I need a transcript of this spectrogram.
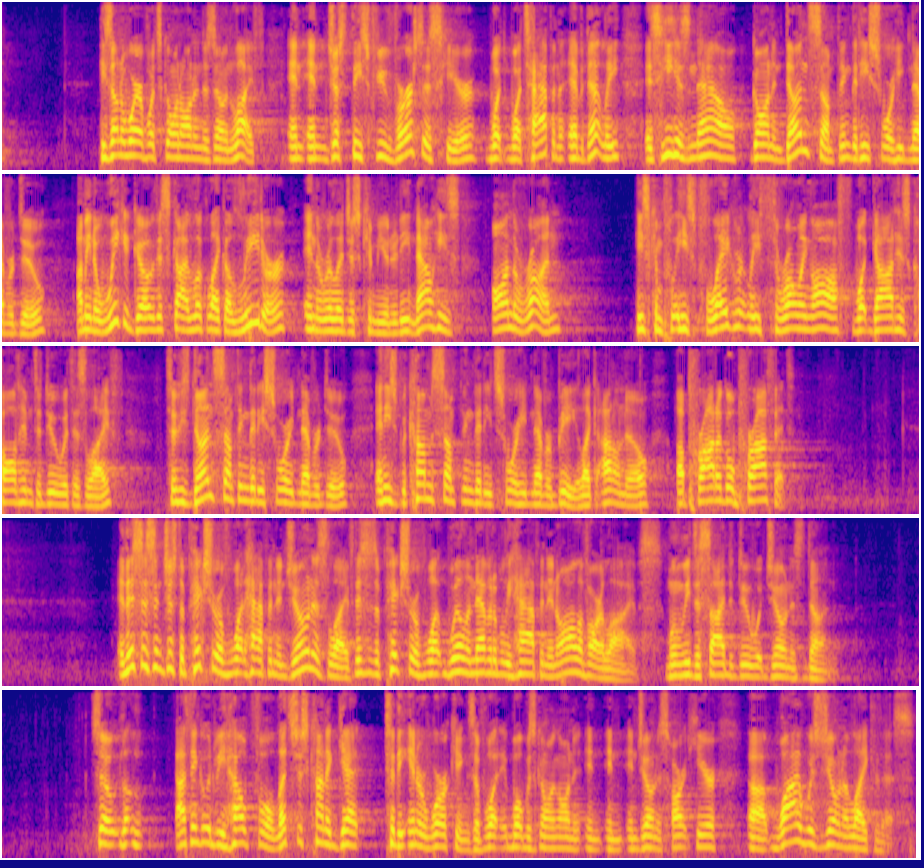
He's unaware of what's going on in his own life. And, and just these few verses here, what, what's happened evidently is he has now gone and done something that he swore he'd never do. I mean, a week ago, this guy looked like a leader in the religious community. Now he's on the run. He's, compl- he's flagrantly throwing off what God has called him to do with his life. So he's done something that he swore he'd never do, and he's become something that he swore he'd never be. Like, I don't know, a prodigal prophet. And this isn't just a picture of what happened in Jonah's life. This is a picture of what will inevitably happen in all of our lives when we decide to do what Jonah's done. So I think it would be helpful. Let's just kind of get to the inner workings of what, what was going on in, in, in Jonah's heart here. Uh, why was Jonah like this?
